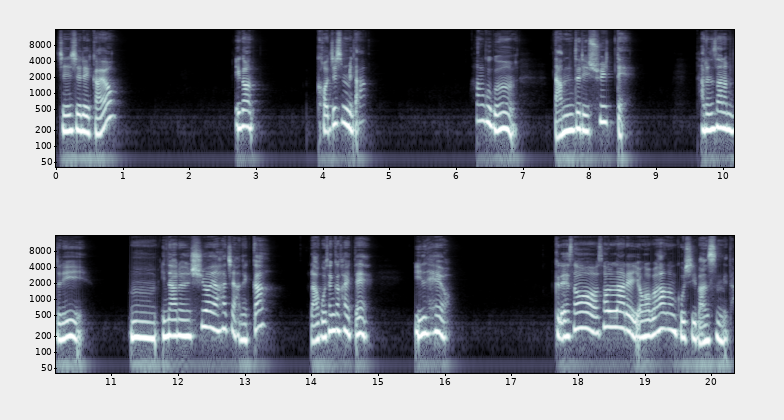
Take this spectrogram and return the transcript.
진실일까요? 이건 거짓입니다. 한국은 남들이 쉴 때, 다른 사람들이, 음, 이날은 쉬어야 하지 않을까? 라고 생각할 때 일해요. 그래서 설날에 영업을 하는 곳이 많습니다.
